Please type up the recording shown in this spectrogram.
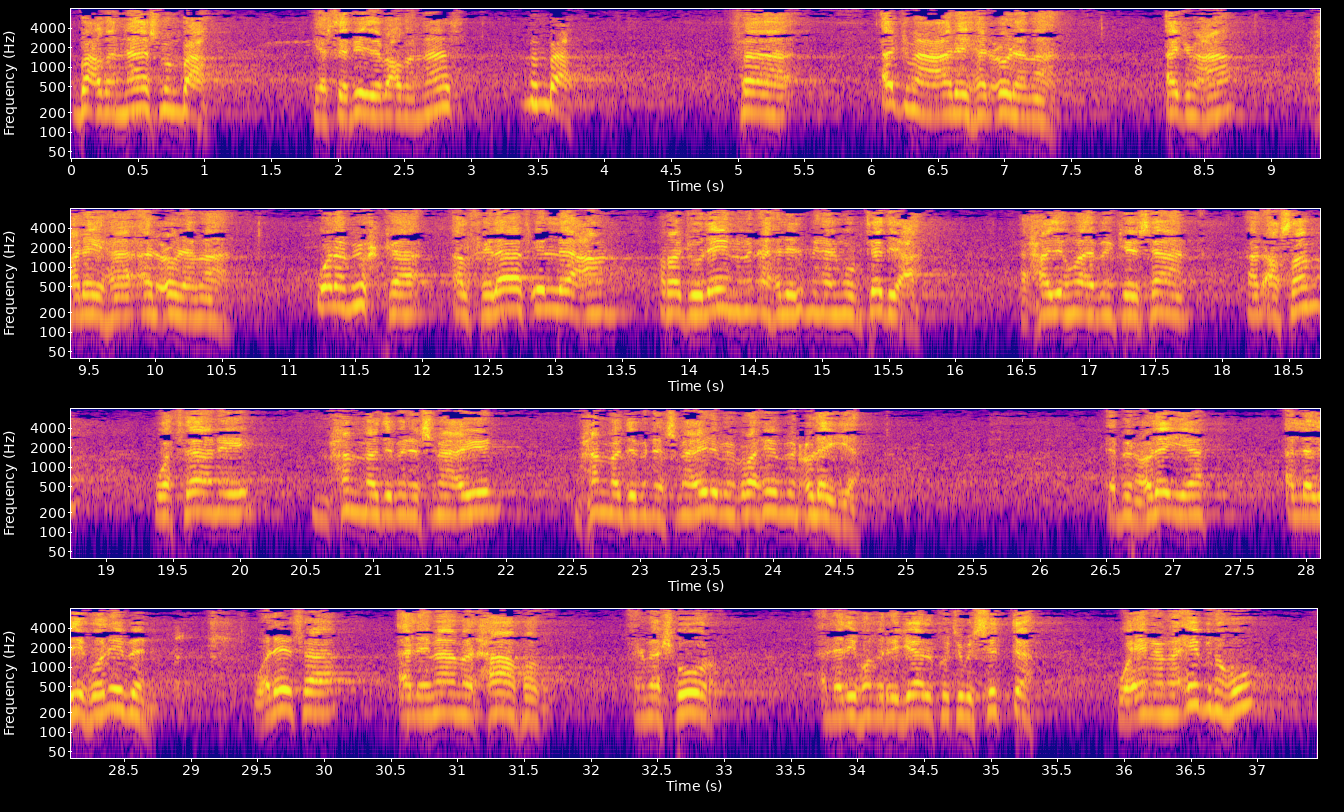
بعض الناس من بعض. يستفيد بعض الناس من بعض. فأجمع عليها العلماء أجمع عليها العلماء ولم يحكى الخلاف إلا عن رجلين من أهل من المبتدعة. أحدهما ابن كيسان الأصم والثاني محمد بن إسماعيل محمد بن إسماعيل بن إبراهيم بن علية. ابن علية الذي هو الإبن وليس الإمام الحافظ المشهور الذي هو من رجال الكتب الستة وإنما ابنه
